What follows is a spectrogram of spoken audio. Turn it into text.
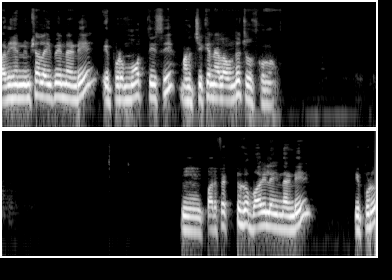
పదిహేను నిమిషాలు అయిపోయిందండి. ఇప్పుడు మూత తీసి మన చికెన్ ఎలా ఉందో చూసుకుందాం. పర్ఫెక్ట్గా బాయిల్ అయిందండి. ఇప్పుడు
